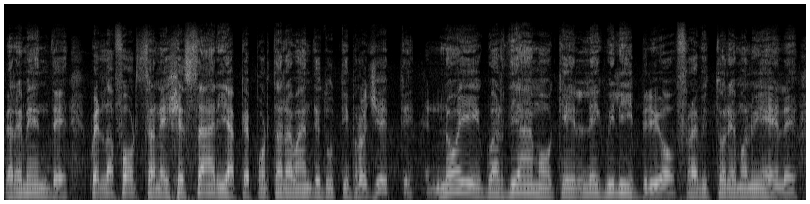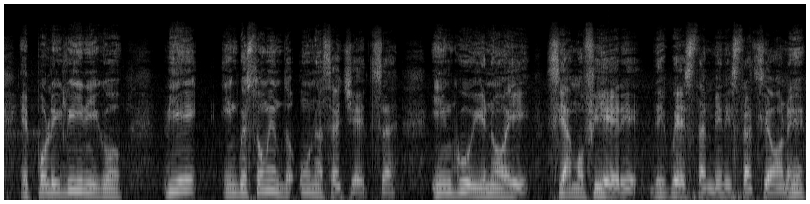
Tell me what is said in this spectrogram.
veramente quella forza necessaria per portare avanti tutti i progetti. Noi guardiamo che l'equilibrio fra Vittorio Emanuele e Policlinico vi è in questo momento una saggezza in cui noi siamo fieri di questa amministrazione,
